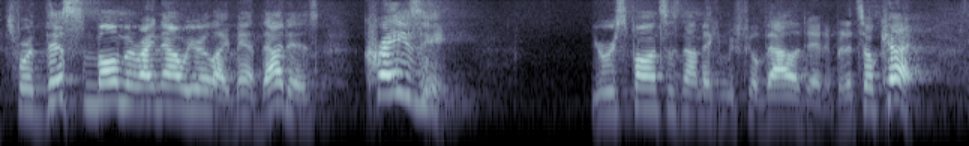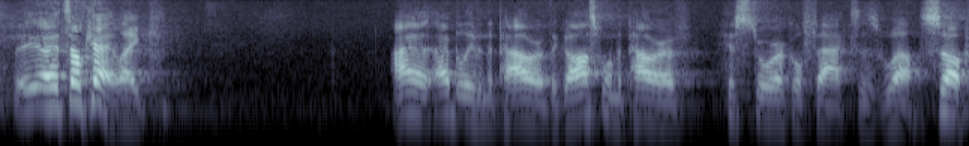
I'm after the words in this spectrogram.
It's for this moment right now where you're like, man, that is crazy. Your response is not making me feel validated, but it's okay. It's okay. Like, I, I believe in the power of the gospel and the power of historical facts as well. So,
